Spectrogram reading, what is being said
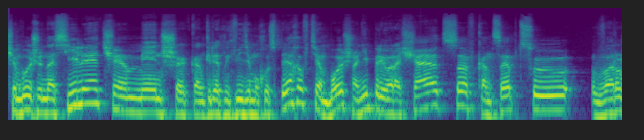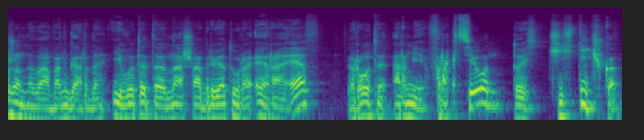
чем больше насилия, чем меньше конкретных видимых успехов, тем больше они превращаются в концепцию вооруженного авангарда. И вот это наша аббревиатура РАФ, роты армии фракцион, то есть частичка.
